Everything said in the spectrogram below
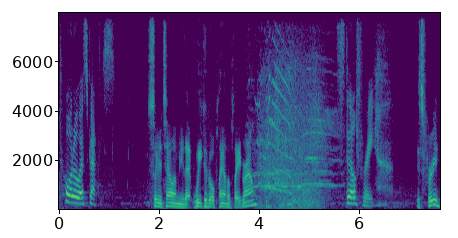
Todo es gratis. So you're telling me that we could go play on the playground? Still free. It's free.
